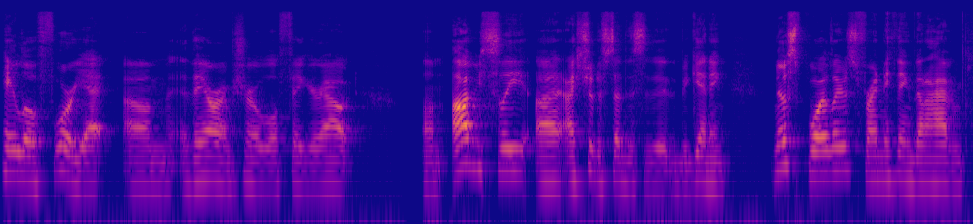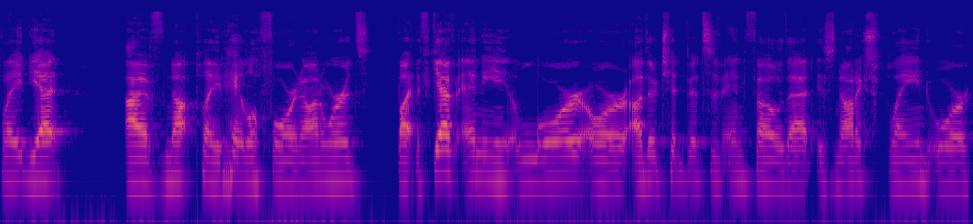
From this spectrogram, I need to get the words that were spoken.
Halo 4 yet. Um, there, I'm sure we'll figure out. Um, obviously, uh, I should have said this at the beginning. No spoilers for anything that I haven't played yet. I've not played Halo 4 and onwards, but if you have any lore or other tidbits of info that is not explained or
